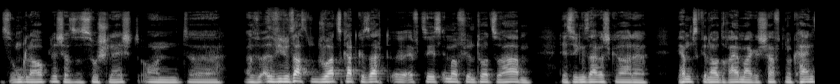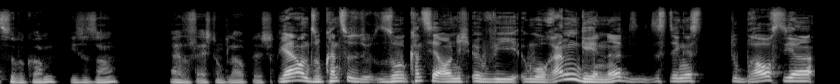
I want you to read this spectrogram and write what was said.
ist unglaublich, also ist so schlecht. Und äh, also, also wie du sagst, du, du hast gerade gesagt, äh, FC ist immer für ein Tor zu haben. Deswegen sage ich gerade, wir haben es genau dreimal geschafft, nur keins zu bekommen, die Saison. Ja, das ist echt unglaublich. Ja, und so kannst du, so kannst du ja auch nicht irgendwie irgendwo rangehen, ne? Das Ding ist, du brauchst ja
